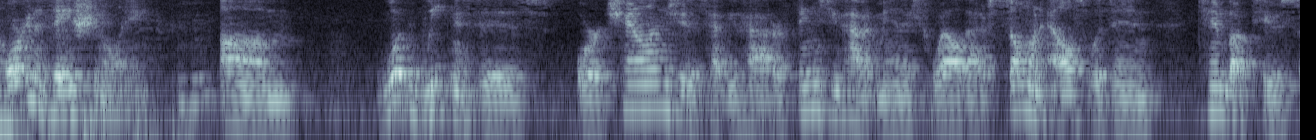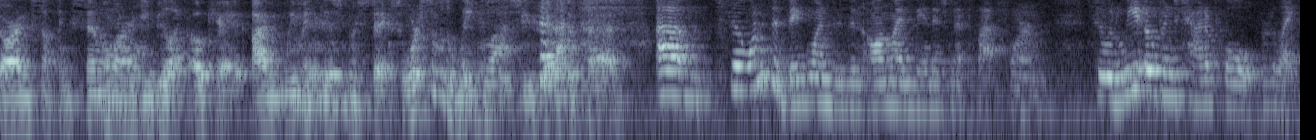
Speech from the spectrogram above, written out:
organizationally, um, what weaknesses or challenges have you had, or things you haven't managed well that if someone else was in Timbuktu starting something similar, you'd be like, okay, I, we made this mistake. So, what are some of the There's a lot. weaknesses you guys have had? Um, so one of the big ones is an online management platform. So when we opened Catapult, we are like,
